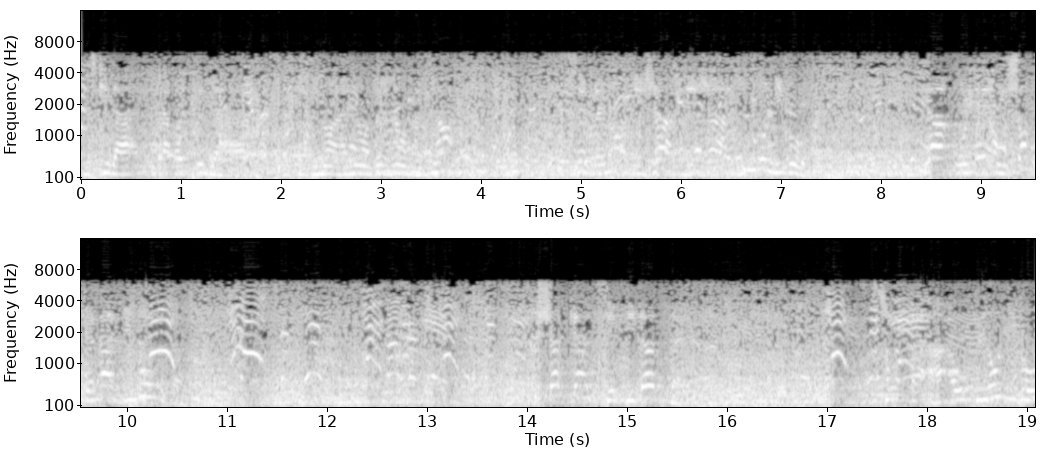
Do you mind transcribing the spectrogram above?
puisqu'il a, a repris il y a quasiment un an, deux ans maintenant. C'est vraiment déjà, déjà du haut niveau. Là, on est en championnat du monde. Chacun de ces pilotes sont à, à- au plus haut niveau.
